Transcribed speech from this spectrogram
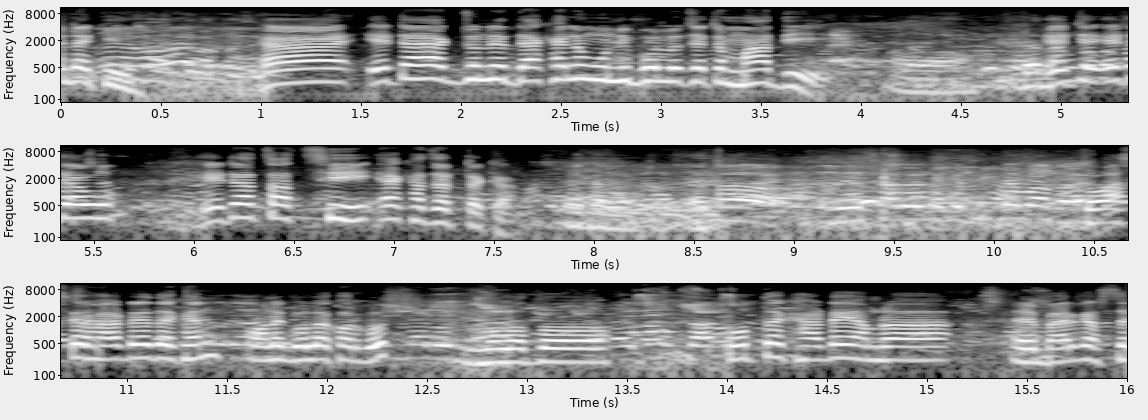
এটা কি? এটা একজনের দেখাইলাম উনি বলল যে এটা মাদি। এটা এটাও চাচ্ছেন? এটা চাচ্ছি এক হাজার টাকা। তো আজকের হাটে দেখেন অনেকগুলো খরগোশ। মূলত প্রত্যেক হাটে আমরা এই বাইরের কাছে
